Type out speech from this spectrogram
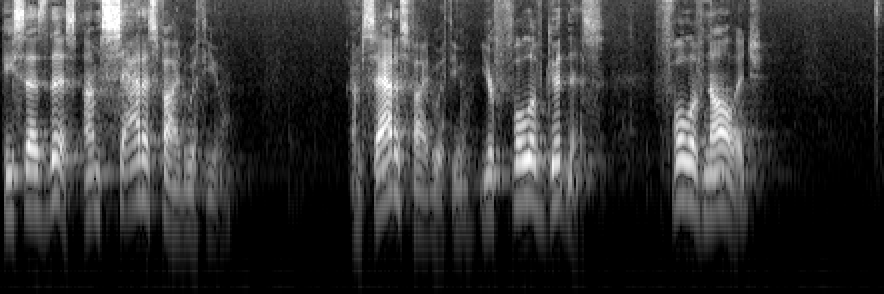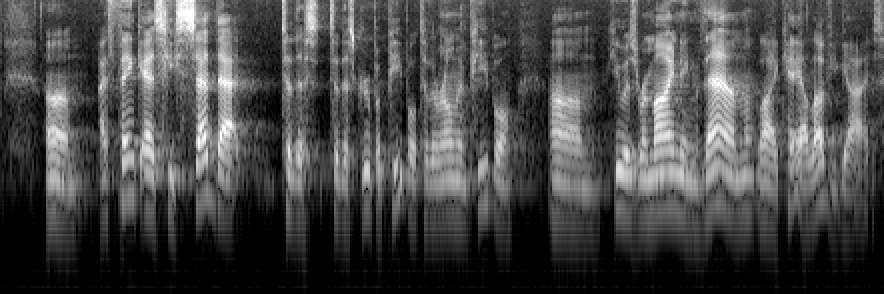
he says this I'm satisfied with you. I'm satisfied with you. You're full of goodness, full of knowledge. Um, I think as he said that to this, to this group of people, to the Roman people, um, he was reminding them, like, hey, I love you guys.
